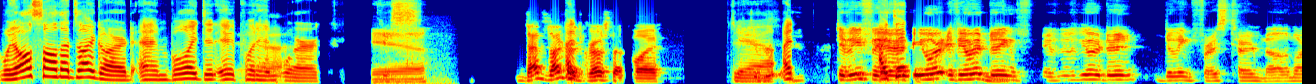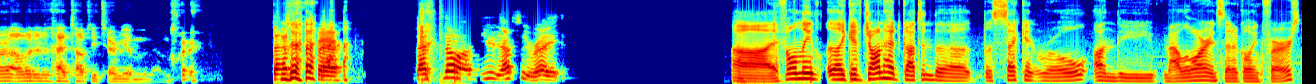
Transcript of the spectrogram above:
we all saw that Zygarde, and boy, did it put Yeah. in work. Yeah. That Zygarde's gross. That's why. Yeah, I, to be fair, think- if you were if you were doing if, if you were doing doing first turn Malamar, I would have had Topsy Turvy on Malamar. That's fair. That's no. You're absolutely right. uh, if only like if John had gotten the the second roll on the Malamar instead of going first,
